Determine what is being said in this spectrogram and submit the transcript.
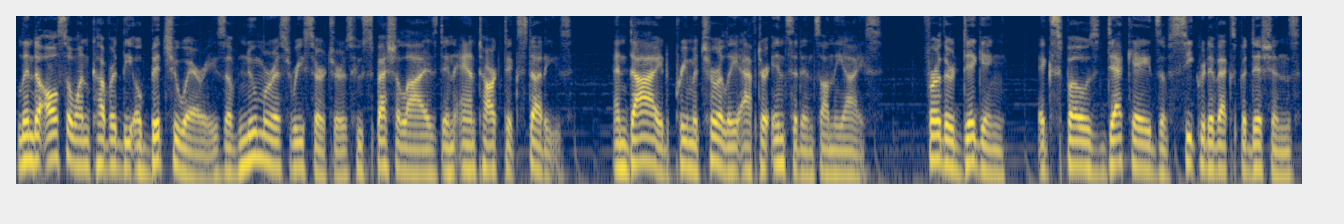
Linda also uncovered the obituaries of numerous researchers who specialized in Antarctic studies and died prematurely after incidents on the ice. Further digging exposed decades of secretive expeditions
